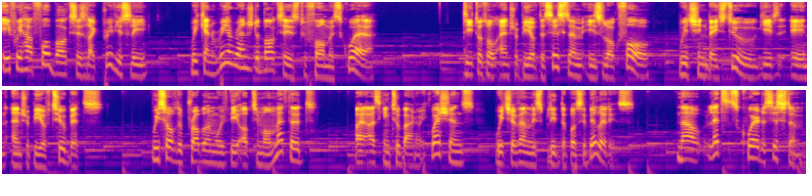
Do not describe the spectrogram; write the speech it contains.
If we have four boxes like previously, we can rearrange the boxes to form a square. The total entropy of the system is log 4, which in base 2 gives an entropy of 2 bits. We solve the problem with the optimal method by asking two binary questions, which evenly split the possibilities. Now let's square the system.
